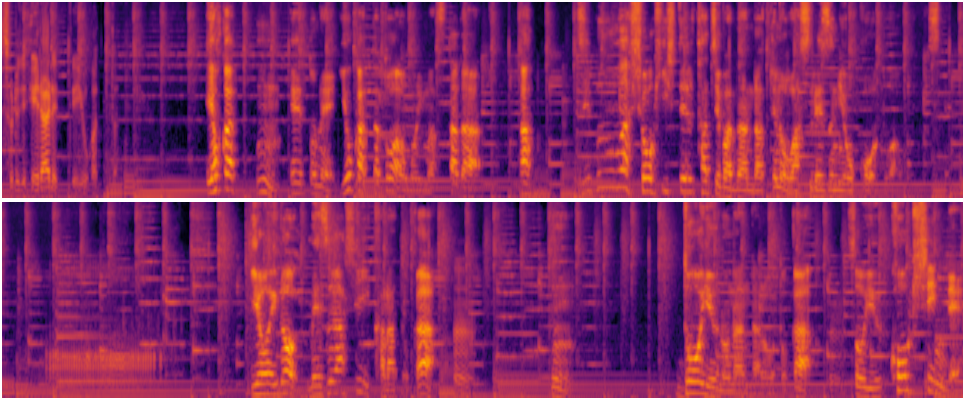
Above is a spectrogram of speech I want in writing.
それで得られてよかったっていう。よかっうん、えっ、とね、良かったとは思います。ただ、あ自分は消費してる立場なんだっていうのを忘れずにおこうとは思いますね。いろいろ珍しいからとか、うんうん、どういうのなんだろうとか、うんそういう好奇心で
